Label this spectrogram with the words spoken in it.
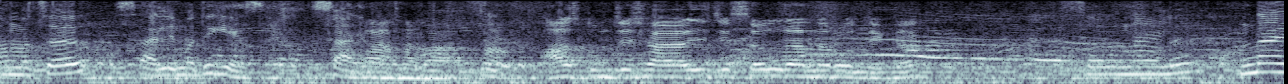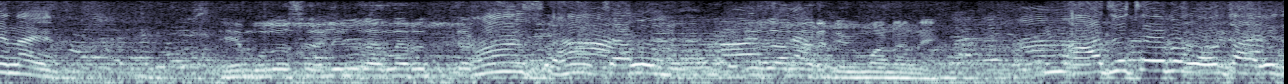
आमचं सालीमध्ये घ्यायचं आहे साडी हां आज तुमच्या शाळेची सहल जाणार होती का? सर म्हणलं नाही नाही. हे मुलं सहलीला जाणार होती का? हां हां चालू आहे. कधी जाणार होते विमानाने? आजच आहे बघा हो तारीख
